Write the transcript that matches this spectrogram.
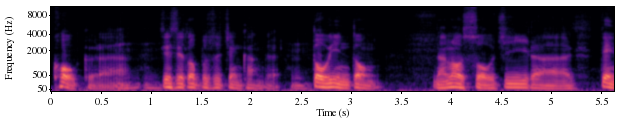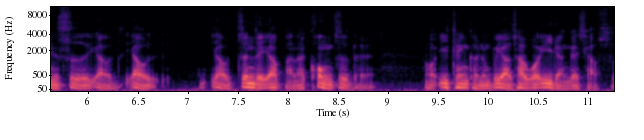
Coke 啦，这些都不是健康的，多运动，然后手机啦、电视要要要真的要把它控制的，哦，一天可能不要超过一两个小时。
